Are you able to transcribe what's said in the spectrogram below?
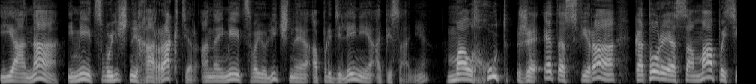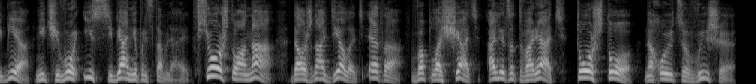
и она имеет свой личный характер, она имеет свое личное определение, описание. Малхут же – это сфера, которая сама по себе ничего из себя не представляет. Все, что она должна делать, это воплощать, олицетворять то, что находится выше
